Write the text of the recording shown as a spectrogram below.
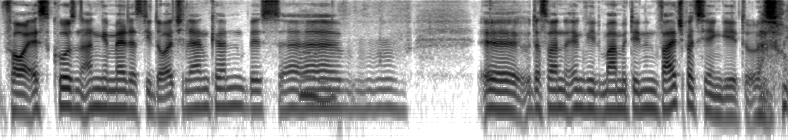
VHS-Kursen angemeldet, dass die Deutsch lernen können, bis äh, mhm. äh, dass man irgendwie mal mit denen in den Wald spazieren geht oder so.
